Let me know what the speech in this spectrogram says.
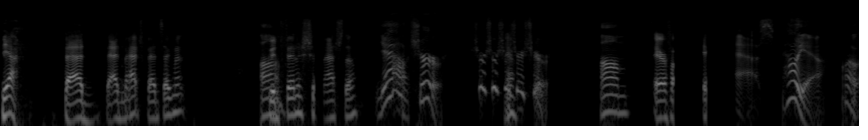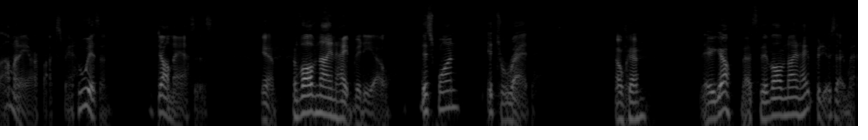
yeah, bad bad match, bad segment. Um, Good finish match though. yeah, sure, sure, sure, sure, Yeah. sure, sure. Um, AR Fox kicks ass. hell yeah. Well, I'm an AR Fox fan. Who isn't? Dumbasses. Yeah. Evolve Nine hype video. This one, it's red. Okay. There you go. That's the Evolve Nine hype video segment.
